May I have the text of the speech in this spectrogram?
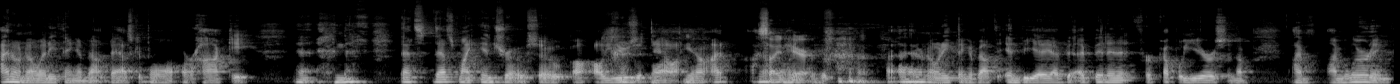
I don't know anything about basketball or hockey and that's that's my intro. So I'll, I'll use it now. You know, I, I side here. I don't know anything about the NBA. I've been, I've been in it for a couple years, and I'm, I'm I'm learning.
